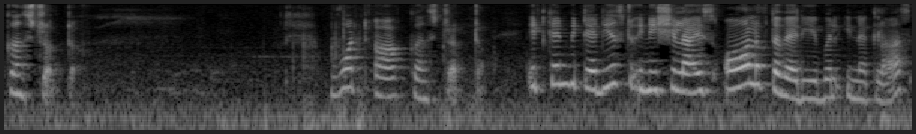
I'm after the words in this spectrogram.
constructor. What are constructor? It can be tedious to initialize all of the variable in a class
